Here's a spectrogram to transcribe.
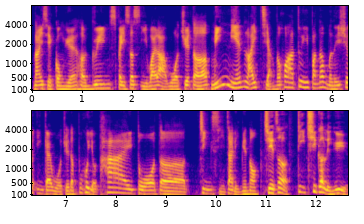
那一些公园和 green spaces 以外啦，我觉得明年来讲的话，对于搬到马雷西，应该我觉得不会有太多的。惊喜在里面哦。接着第七个领域，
